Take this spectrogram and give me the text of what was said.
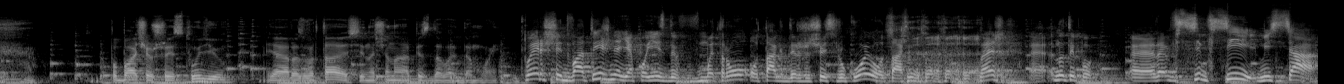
побачивши студію, я розвертаюся і починаю піздавати домой. Перші два тижні я поїздив в метро, отак держачись рукою, отак. Знаєш, е, ну, типу, е, всі, всі місця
